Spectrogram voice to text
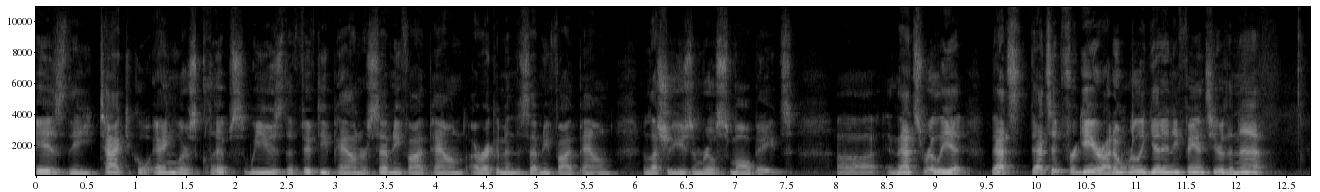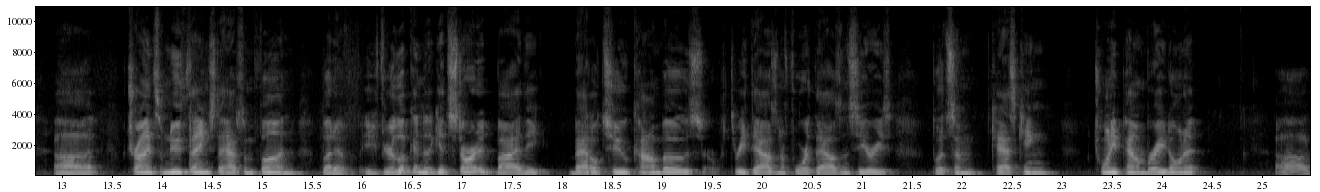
is the Tactical Anglers clips. We use the 50 pound or 75 pound. I recommend the 75 pound unless you're using real small baits. Uh, and that's really it. That's that's it for gear. I don't really get any fancier than that. Uh, trying some new things to have some fun. But if, if you're looking to get started, buy the Battle 2 combos or 3000 or 4000 series. Put some KastKing 20 pound braid on it. Uh,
